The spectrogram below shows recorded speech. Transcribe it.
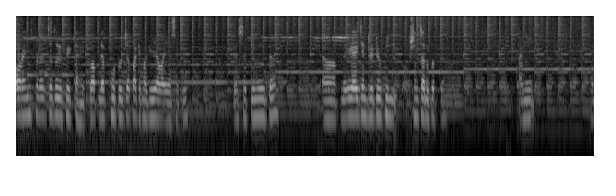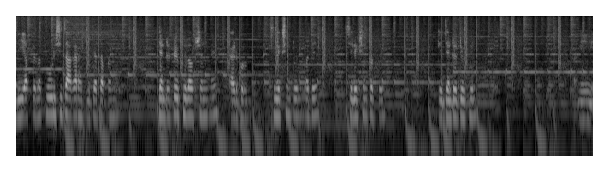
ऑरेंज कलरचा जो इफेक्ट आहे तो आपल्या फोटोच्या पाठीमागे यावा यासाठी. त्यासाठी मी इथं आपलं A I generative fill option चालू करतो आणि खाली आपल्याला थोडीशी जागा राहते त्यात आपण जनरेटिव्ह फिल ऑप्शनने ॲड करून सिलेक्शन टूलमध्ये सिलेक्शन करतो की जनरेटिव्ह फिल आणि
